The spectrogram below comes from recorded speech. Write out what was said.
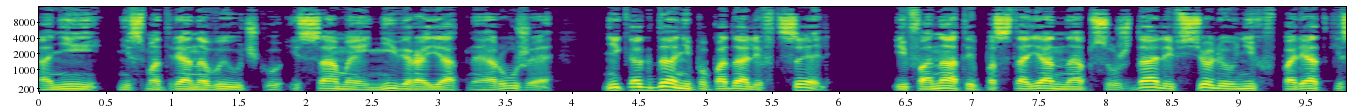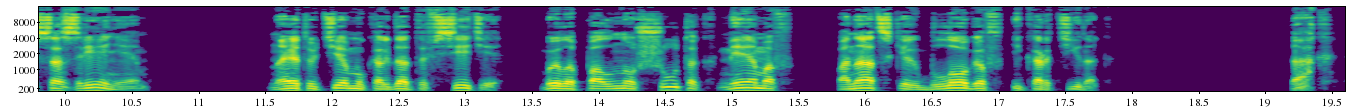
Они, несмотря на выучку и самое невероятное оружие, никогда не попадали в цель, и фанаты постоянно обсуждали, все ли у них в порядке со зрением. На эту тему когда-то в сети было полно шуток, мемов, фанатских блогов и картинок. «Так,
